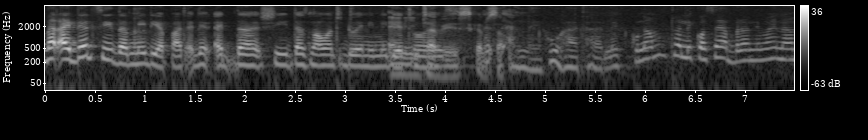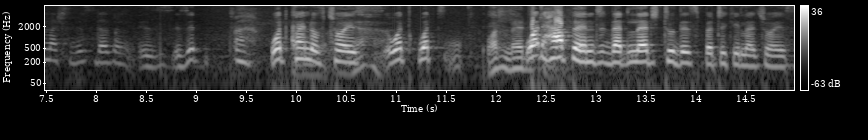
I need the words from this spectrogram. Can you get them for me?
But I did see the media part. I did. I, the, she does not want to do any media Any tours. interviews, kabisa. I'm like, who had her? Like, kuna mtu alikosea Brandy Maina ama she just doesn't. Is is it? What kind of choice? Yeah. What what What led what happened that led to this particular choice?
